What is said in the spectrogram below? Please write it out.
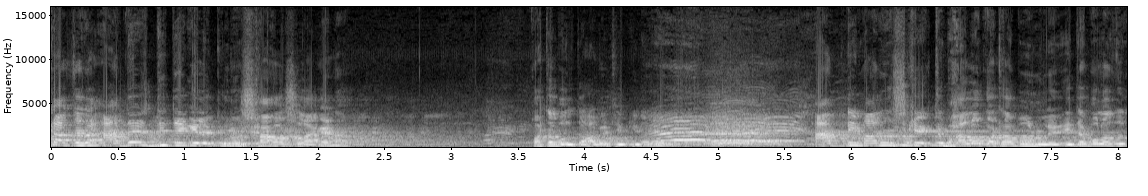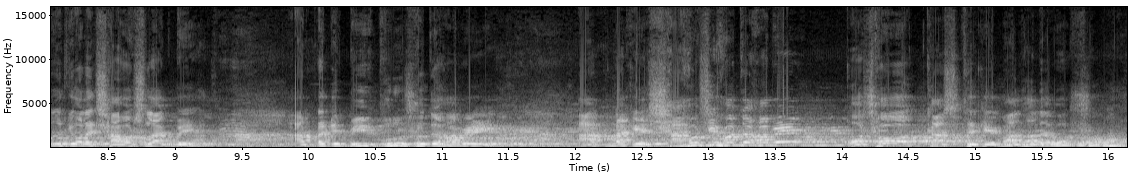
কাজের আদেশ দিতে গেলে কোনো সাহস লাগে না। কথা বলতে হবে, ঠিক কিনা আপনি মানুষকে একটু ভালো কথা বললেন, এটা বলার জন্য কি অনেক সাহস লাগবে? আপনাকে বীর পুরুষ হতে হবে। আপনাকে সাহসী হতে হবে। অসৎ কাজ থেকে বাধা দেওয়ার সময়।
